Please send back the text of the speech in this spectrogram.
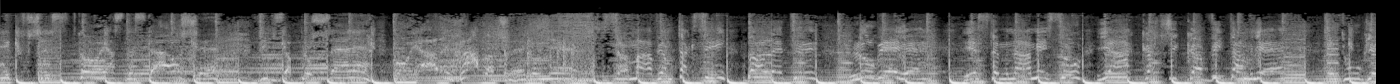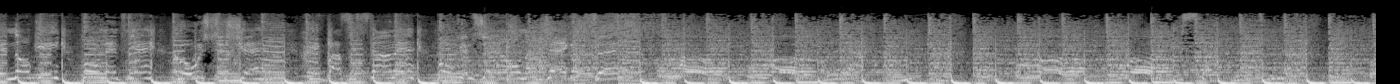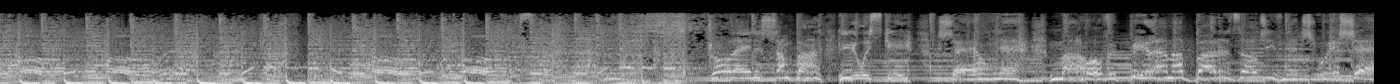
take off wypiłem, a bardzo dziwnie czuję się.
